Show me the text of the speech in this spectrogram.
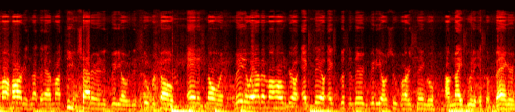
My heart is not to have my teeth chatter in this video it's super cold and it's snowing. But anyway, I'm at my homegirl XL Xplicit Lyric video shoot for her single. I'm nice with it. It's a banger.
